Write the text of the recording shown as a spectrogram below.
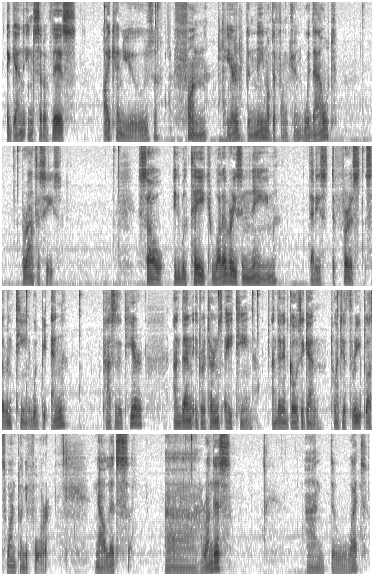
Again, instead of this, I can use fun here, the name of the function, without parentheses. So it will take whatever is in name, that is the first 17 would be n, passes it here, and then it returns 18. And then it goes again 23 plus 1 24 now let's uh, run this and what?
